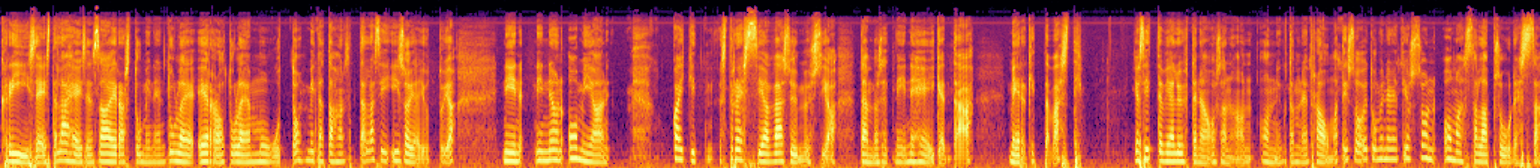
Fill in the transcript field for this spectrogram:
kriiseistä, läheisen sairastuminen, tulee ero, tulee muutto, mitä tahansa tällaisia isoja juttuja, niin, niin ne on omiaan, kaikki stressi ja väsymys ja tämmöiset, niin ne heikentää merkittävästi. Ja sitten vielä yhtenä osana on, on niin tämmöinen traumatisoituminen, että jos on omassa lapsuudessa,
